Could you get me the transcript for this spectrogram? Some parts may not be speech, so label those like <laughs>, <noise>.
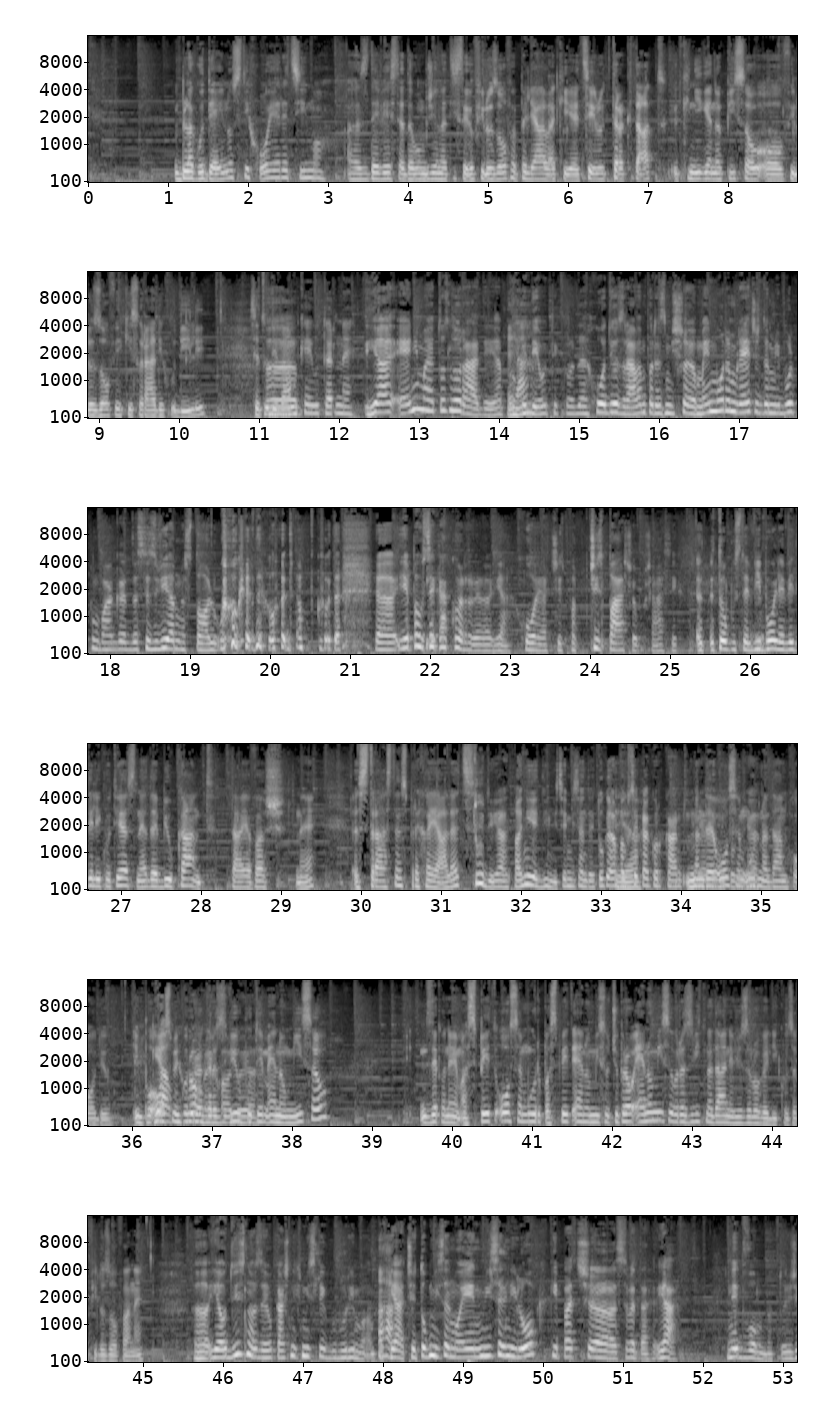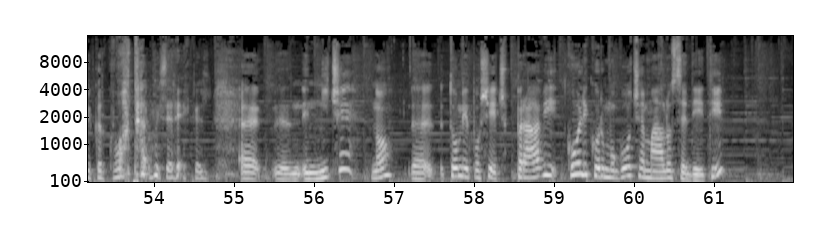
blagodejnosti hoje, recimo? Zdaj veste, da bom že na tistega filozofa peljala, ki je cel traktat knjige napisal o filozofih, ki so radi hodili. Se tudi vam kaj utrne? Ja, eni imajo to zelo radi, ja, ja? Deltiko, da hodijo zraven in razmišljajo. Meni moram reči, da mi bolj pomaga, da se zvijam na stolu, <laughs> ker da hodim. Da, je pa vsekakor ja, hoja, čist, pa, čist paše včasih. To boste vi bolje videli kot jaz, ne, da je bil Kant, ta je vaš. Ne? strasten sprehajalec. Tudi, ja, pa ni edini, se mislim, da je tukaj, ampak ja. vsekakor kant. Menda da je 8 ur ja. na dan hodil in po 8 ja, urah razvil hodil, potem ja. eno misel. Zdaj pa ne vem, a spet 8 ur, pa spet eno misel. Čeprav eno misel razvit na dan je že zelo veliko za filozofa. Ne? Uh, je odvisno, zdaj, o kakšnih mislih govorimo. Ja, če to mislimo, je en miselni lok, ki pač, uh, seveda, ja, nedvomno, to je že kar kvota, mi <laughs> se reče. E, niče, no, e, to mi je pošeč. Pravi, kolikor mogoče malo sedeti,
